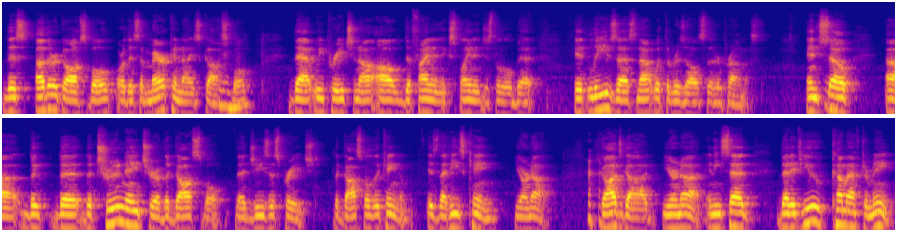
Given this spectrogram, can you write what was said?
this other gospel or this Americanized gospel. Mm-hmm that we preach, and I'll, I'll define it and explain it just a little bit, it leaves us not with the results that are promised. And so, uh, the the the true nature of the gospel that Jesus preached, the gospel of the kingdom, is that He's King, you're not. God's God, you're not. And He said that if you come after me,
